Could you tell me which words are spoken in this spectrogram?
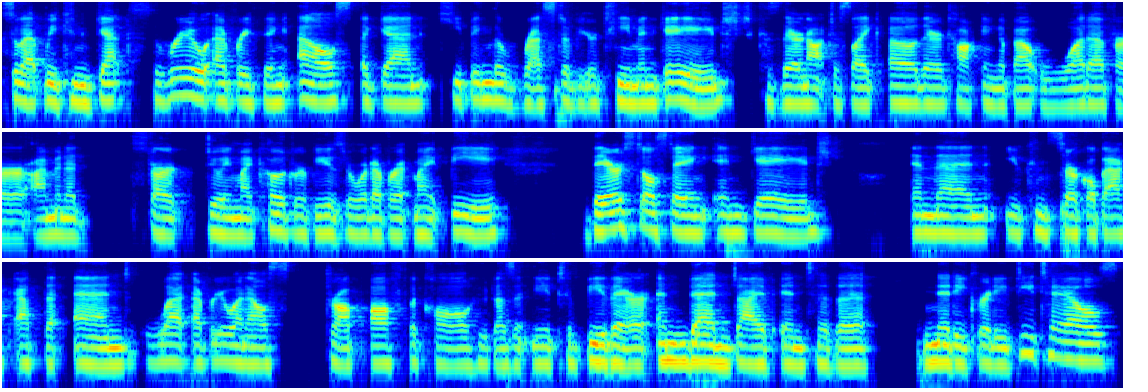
so that we can get through everything else. Again, keeping the rest of your team engaged because they're not just like, oh, they're talking about whatever. I'm going to start doing my code reviews or whatever it might be. They're still staying engaged. And then you can circle back at the end, let everyone else drop off the call who doesn't need to be there, and then dive into the nitty gritty details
